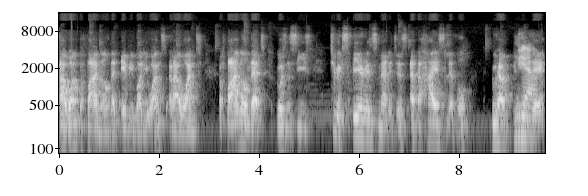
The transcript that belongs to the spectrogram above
I want the final that everybody wants, and I want a final that goes and sees two experienced managers at the highest level who have been yeah. there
